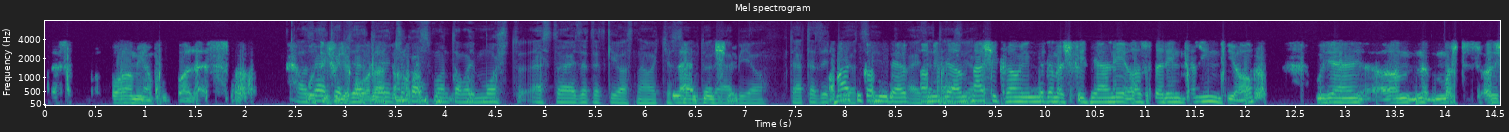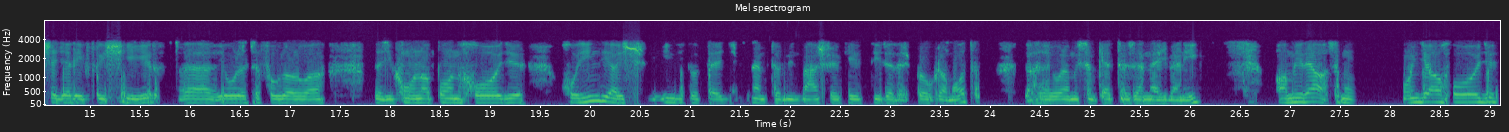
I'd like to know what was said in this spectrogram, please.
lesz, valamilyen futball lesz. Az elképzelhető, én csak azt mondtam, hogy most ezt a helyzetet kihasználhatja Szaudarábia. Tehát ez egy a másik, amire, amire, a másikra, amire érdemes figyelni, az szerintem India, Ugye most az is egy elég friss hír, jól összefoglaló az egyik honlapon, hogy, hogy India is indított egy nem több mint másfél-két tizedes programot, ha jól emlékszem 2040-ig, amire azt mondja, hogy,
